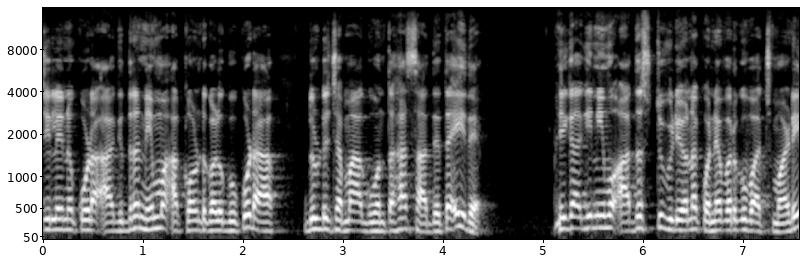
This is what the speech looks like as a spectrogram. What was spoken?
ಜಿಲ್ಲೆನೂ ಕೂಡ ಆಗಿದ್ರೆ ನಿಮ್ಮ ಅಕೌಂಟ್ಗಳಿಗೂ ಕೂಡ ದುಡ್ಡು ಜಮಾ ಆಗುವಂತಹ ಸಾಧ್ಯತೆ ಇದೆ. ಹೀಗಾಗಿ ನೀವು ಆದಷ್ಟು ವಿಡಿಯೋನ ಕೊನೆವರೆಗೂ ವಾಚ್ ಮಾಡಿ.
